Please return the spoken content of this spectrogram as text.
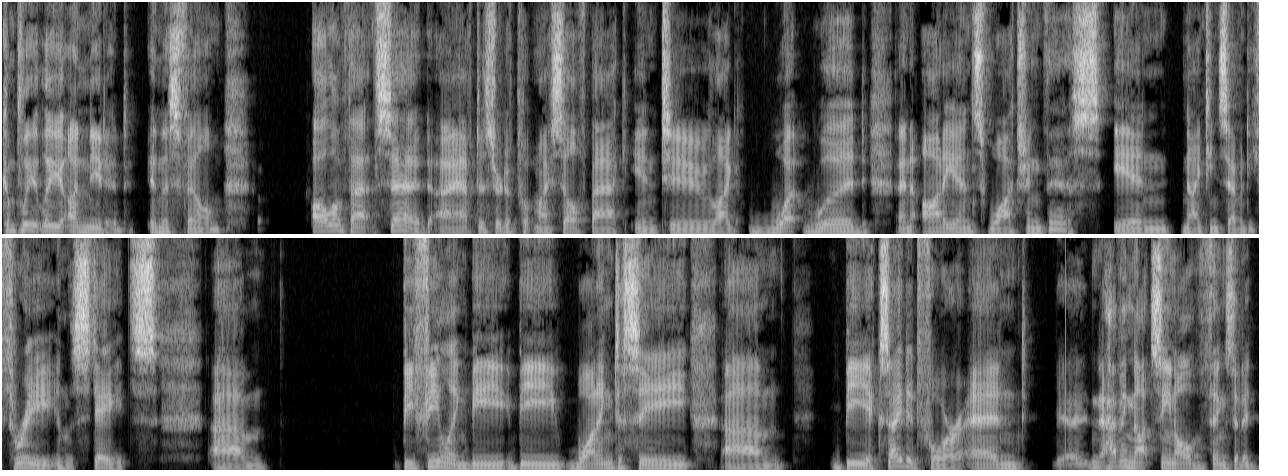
completely unneeded in this film. All of that said, I have to sort of put myself back into like, what would an audience watching this in 1973 in the States um, be feeling, be, be wanting to see, um, be excited for? And uh, having not seen all the things that had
